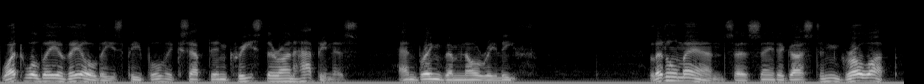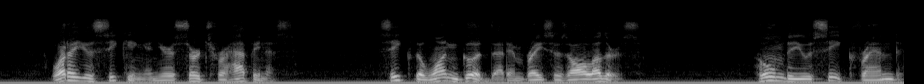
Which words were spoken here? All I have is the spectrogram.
What will they avail these people except increase their unhappiness and bring them no relief? Little man, says St. Augustine, grow up. What are you seeking in your search for happiness? Seek the one good that embraces all others. Whom do you seek, friend,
